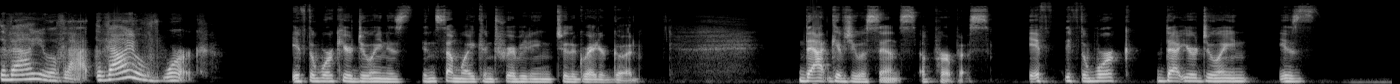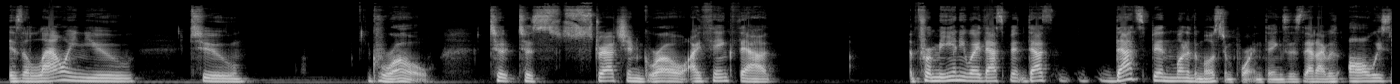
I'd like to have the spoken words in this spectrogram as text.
The value of that, the value of work if the work you're doing is in some way contributing to the greater good. That gives you a sense of purpose. If if the work that you're doing is is allowing you to grow, to to stretch and grow, I think that for me anyway that's been that's that's been one of the most important things is that i was always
